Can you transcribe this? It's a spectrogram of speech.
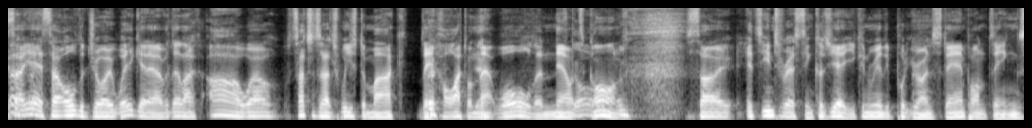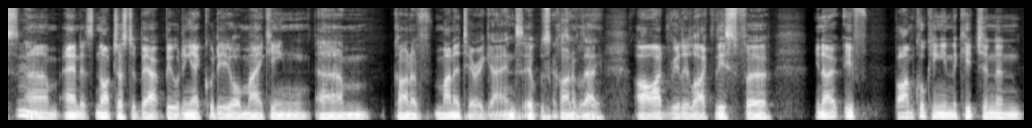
so yeah, so all the joy we get out of it, they're like, oh well, such and such. We used to mark their height on that wall, and now it's gone. gone. So it's interesting because yeah, you can really put your own stamp on things, um, and it's not just about building equity or making um, kind of monetary gains. It was kind of that. Absolutely. Oh, I'd really like this for, you know, if I'm cooking in the kitchen and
